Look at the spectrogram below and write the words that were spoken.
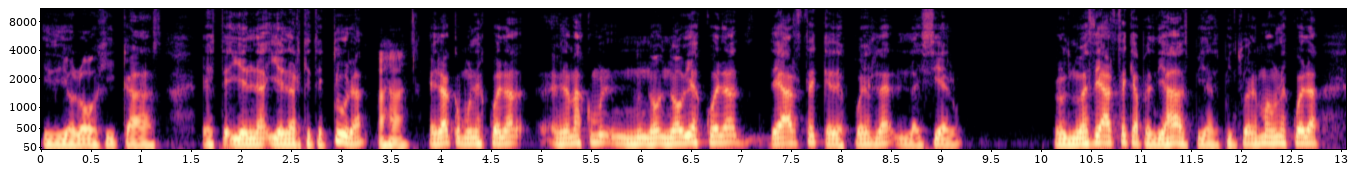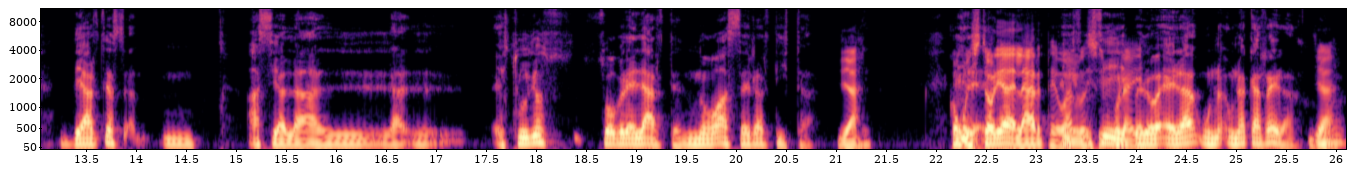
ideológicas, este, y, en la, y en la arquitectura, era como una escuela, era más como, no, no, había escuela de arte que después la, la, hicieron, pero no es de arte que aprendías a pintura, es más una escuela de arte mm, hacia, la, estudios sobre el arte, no a ser artista. Ya. Como historia del arte o algo así por ahí. pero era una, carrera. Ya.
